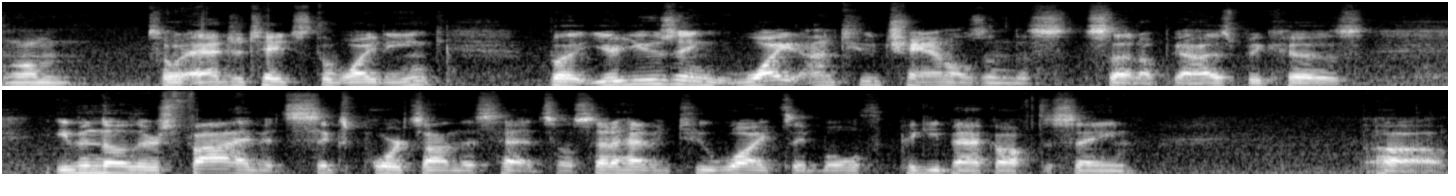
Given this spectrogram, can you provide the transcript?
Um, so it agitates the white ink. But you're using white on two channels in this setup, guys, because even though there's five, it's six ports on this head. So instead of having two whites, they both piggyback off the same uh,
